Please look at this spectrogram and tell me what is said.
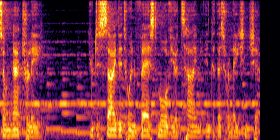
So naturally, you decided to invest more of your time into this relationship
